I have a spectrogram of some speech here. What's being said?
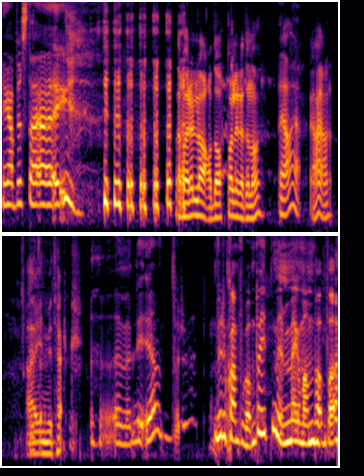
Jeg har bursdag. det er bare å lade opp allerede nå. Ja, ja. Ja, ja. Er invitert? ja. Du kan få komme på hytten min med meg og mamma og pappa.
